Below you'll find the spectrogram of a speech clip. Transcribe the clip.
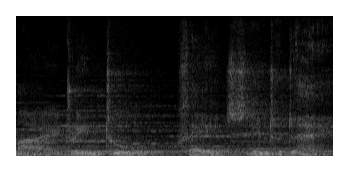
My dream too fades into day.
